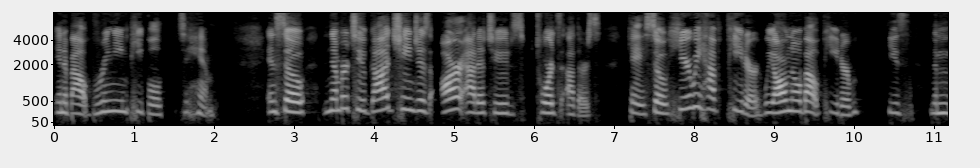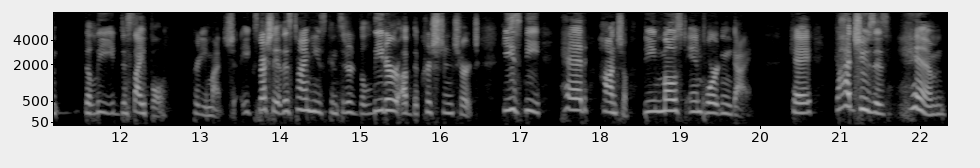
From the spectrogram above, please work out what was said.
in about bringing people to him. And so, number two, God changes our attitudes towards others. Okay, so here we have Peter. We all know about Peter. He's the, the lead disciple, pretty much. Especially at this time, he's considered the leader of the Christian church. He's the head honcho, the most important guy. Okay, God chooses him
